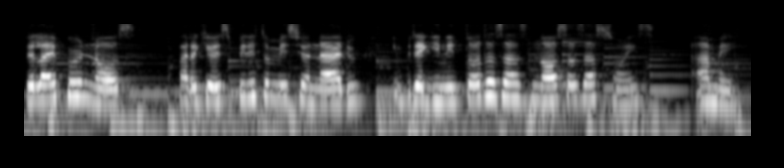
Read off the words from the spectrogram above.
Velai por nós, para que o espírito missionário impregne todas as nossas ações. Amém.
